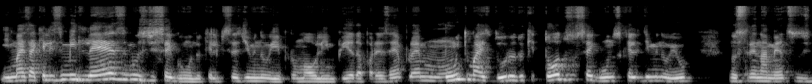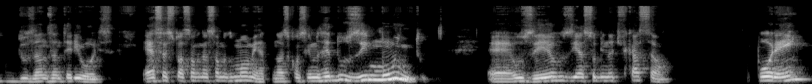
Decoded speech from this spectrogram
e mais aqueles milésimos de segundo que ele precisa diminuir para uma Olimpíada, por exemplo, é muito mais duro do que todos os segundos que ele diminuiu nos treinamentos dos anos anteriores. Essa é a situação que nós estamos no momento. Nós conseguimos reduzir muito os erros e a subnotificação. Porém,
